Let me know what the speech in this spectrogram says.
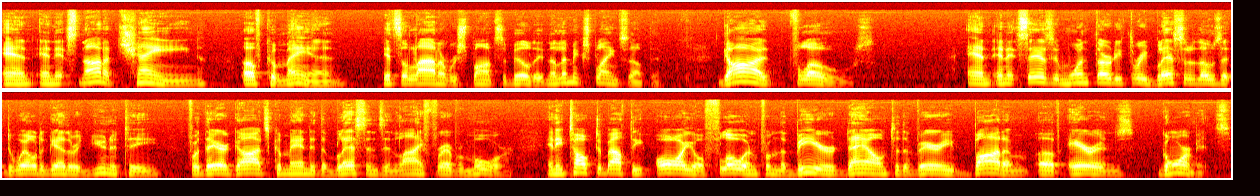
And and it's not a chain of command, it's a line of responsibility. Now let me explain something. God flows. And and it says in 133, blessed are those that dwell together in unity, for there God's commanded the blessings in life forevermore. And he talked about the oil flowing from the beard down to the very bottom of Aaron's garments.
